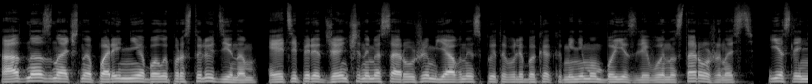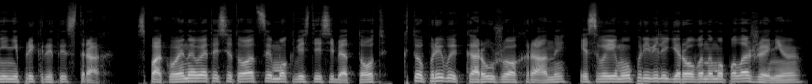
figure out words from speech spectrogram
Однозначно, парень не был и простолюдином. Эти перед женщинами с оружием явно испытывали бы как минимум боязливую настороженность, если не неприкрытый страх. Спокойно в этой ситуации мог вести себя тот, кто привык к оружию охраны и своему привилегированному положению.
